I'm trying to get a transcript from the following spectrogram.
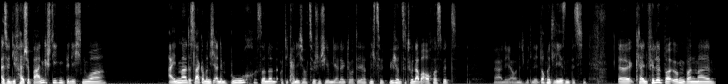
also in die falsche Bahn gestiegen bin ich nur einmal. Das lag aber nicht an dem Buch, sondern, oh, die kann ich noch zwischenschieben, die Anekdote. Die hat nichts mit Büchern zu tun, aber auch was mit, ja, nee, auch nicht mit Lesen, doch mit Lesen ein bisschen. Äh, Klein Philipp war irgendwann mal,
